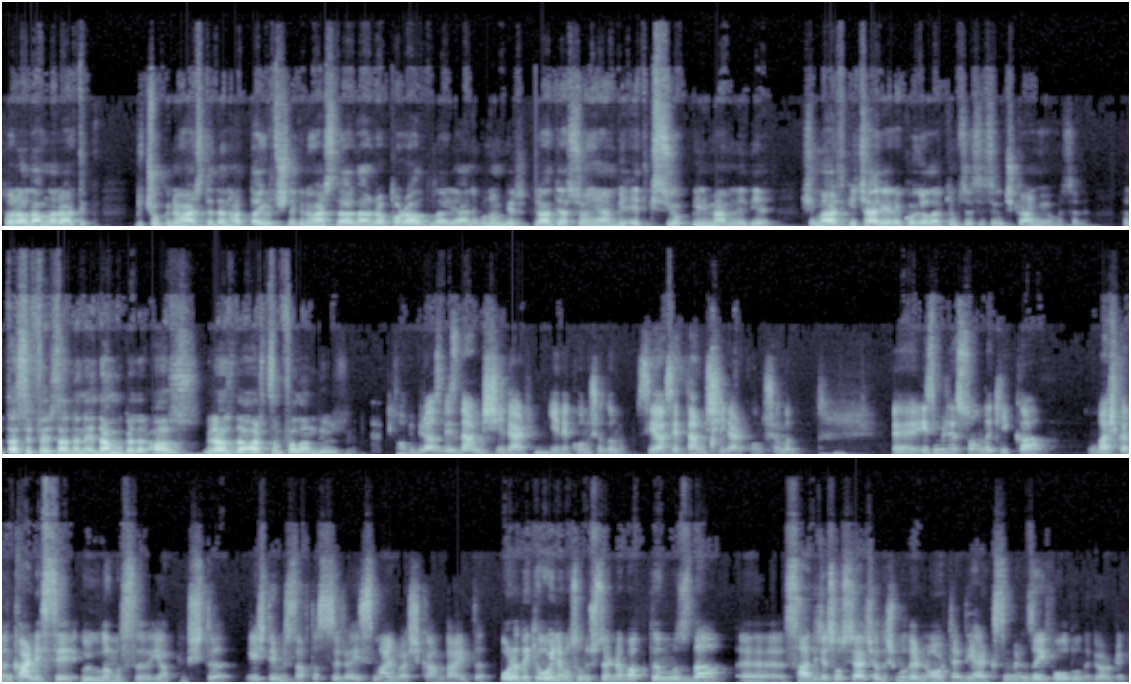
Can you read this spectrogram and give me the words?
Sonra adamlar artık birçok üniversiteden hatta yurt dışındaki üniversitelerden rapor aldılar. Yani bunun bir radyasyon yani bir etkisi yok bilmem ne diye. Şimdi artık hiç her yere koyuyorlar. Kimse sesini çıkarmıyor mesela. Hatta Seferihisar'da neden bu kadar az? Biraz da artsın falan diyoruz. Yani. Abi biraz bizden bir şeyler Hı. yine konuşalım. Siyasetten bir şeyler konuşalım. Ee, İzmir'de son dakika başkanın karnesi uygulaması yapmıştı. Geçtiğimiz hafta sıra İsmail Başkan'daydı. Oradaki oylama sonuçlarına baktığımızda e, sadece sosyal çalışmaların orta, diğer kısımların zayıf olduğunu gördük.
